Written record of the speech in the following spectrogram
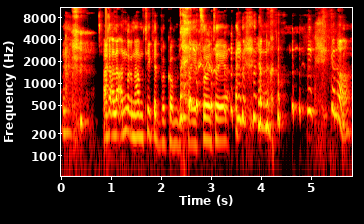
Ach, alle anderen haben ein Ticket bekommen. Ich fahre jetzt so hinterher. genau.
